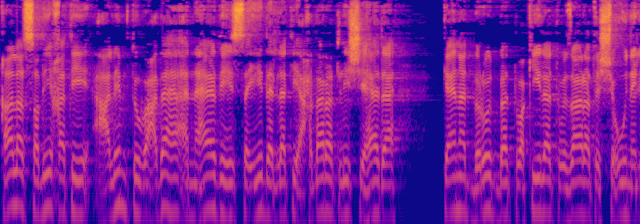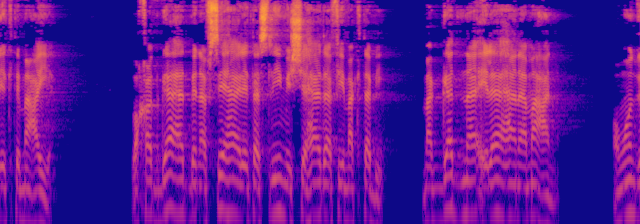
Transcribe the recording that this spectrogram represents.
قالت صديقتي علمت بعدها أن هذه السيدة التي أحضرت لي الشهادة كانت برتبة وكيلة وزارة الشؤون الاجتماعية. وقد جاءت بنفسها لتسليم الشهادة في مكتبي. مجدنا إلهنا معا. ومنذ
